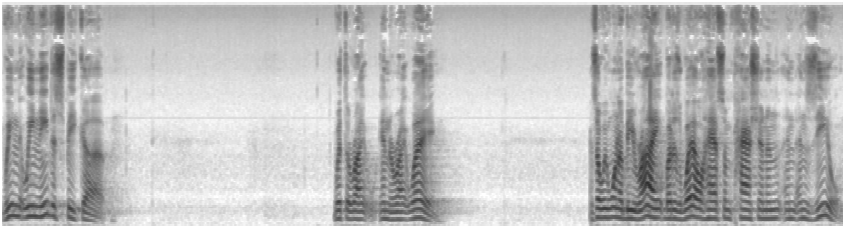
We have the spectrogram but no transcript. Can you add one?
We, we need to speak up with the right, in the right way. And so we want to be right, but as well have some passion and, and, and zeal.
